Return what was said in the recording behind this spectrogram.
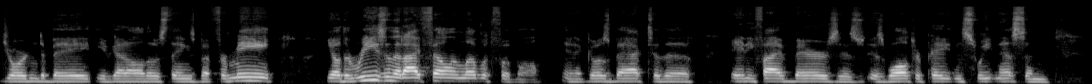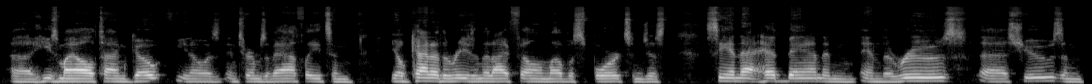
Jordan debate, you've got all those things, but for me, you know, the reason that I fell in love with football, and it goes back to the '85 Bears, is is Walter Payton's sweetness and uh, he's my all-time goat, you know, as, in terms of athletes, and you know, kind of the reason that I fell in love with sports and just seeing that headband and and the ruse uh, shoes and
